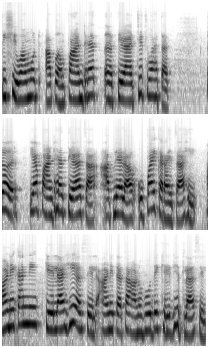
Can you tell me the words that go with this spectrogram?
ती शिवामूठ आपण पांढऱ्या तिळाचीच वाहतात. तर या पांढऱ्या तिळाचा आपल्याला उपाय करायचा आहे. अनेकांनी केलाही असेल आणि त्याचा अनुभव देखील घेतला असेल.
